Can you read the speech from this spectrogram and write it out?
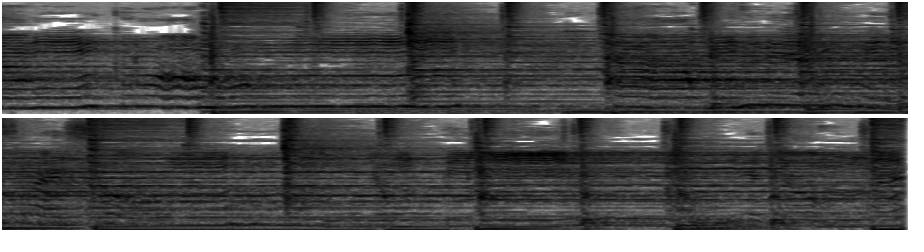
ចាំងក្រមុំចាប់នាងខ្សែសុំយំទីចំណៃ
